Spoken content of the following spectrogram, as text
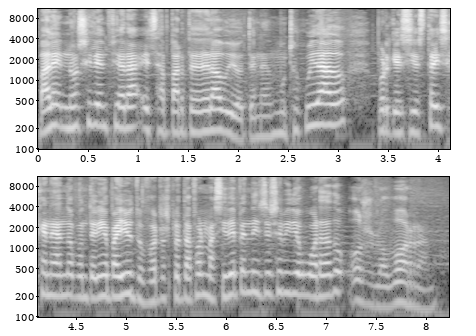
¿Vale? No silenciará esa parte del audio, tened mucho cuidado, porque si estáis generando contenido para YouTube o otras plataformas y dependéis de ese vídeo guardado, os lo borran.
